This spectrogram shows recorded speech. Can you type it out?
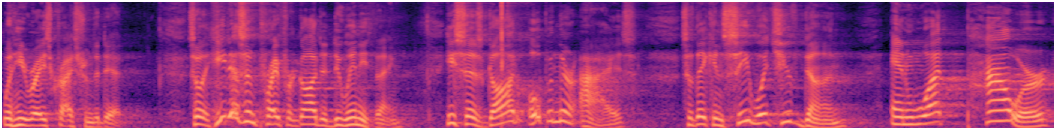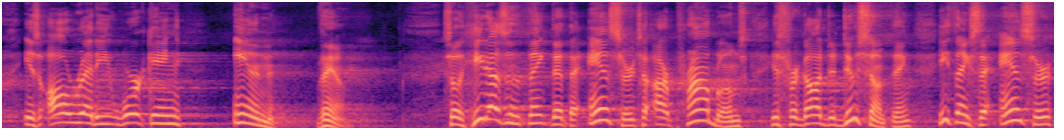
when he raised Christ from the dead. So he doesn't pray for God to do anything. He says, God, open their eyes so they can see what you've done and what power is already working in them. So he doesn't think that the answer to our problems is for God to do something. He thinks the answer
